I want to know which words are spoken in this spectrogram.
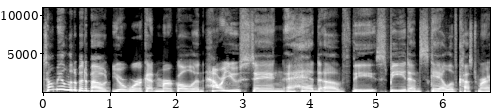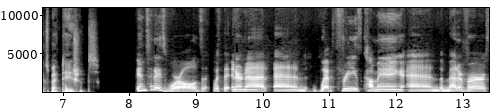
Tell me a little bit about your work at Merkle and how are you staying ahead of the speed and scale of customer expectations? In today's world, with the internet and Web3 is coming and the metaverse,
